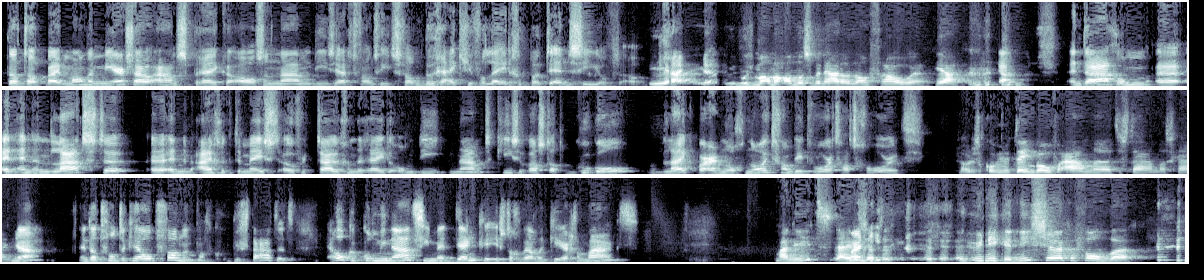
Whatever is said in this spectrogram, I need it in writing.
dat dat bij mannen meer zou aanspreken als een naam die zegt van iets van bereik je volledige potentie of zo. Ja, je moet mannen anders benaderen dan vrouwen. Ja. ja. En daarom, uh, en, en een laatste uh, en de, eigenlijk de meest overtuigende reden om die naam te kiezen was dat Google blijkbaar nog nooit van dit woord had gehoord. Nou, dus dan kom je meteen bovenaan uh, te staan waarschijnlijk. Ja, en dat vond ik heel opvallend. Maar hoe bestaat het? Elke combinatie met denken is toch wel een keer gemaakt. Maar niet. Nee, maar dus niet. Een, een, unieke niche gevonden.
